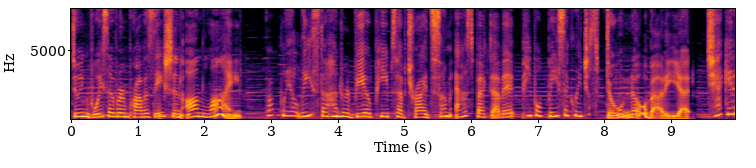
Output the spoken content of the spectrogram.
doing voiceover improvisation online. Probably at least 100 VO peeps have tried some aspect of it. People basically just don't know about it yet. Check it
